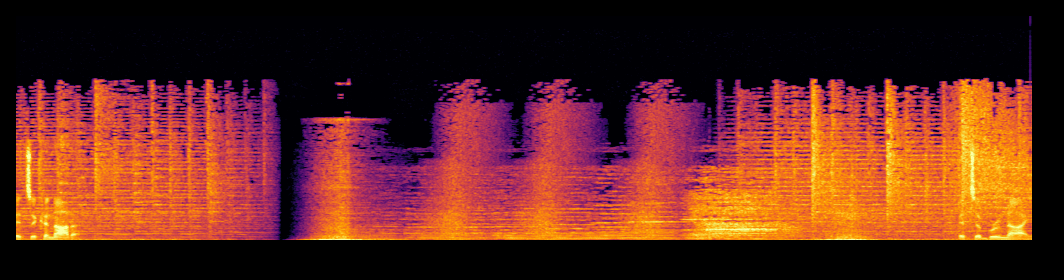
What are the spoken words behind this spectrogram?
It's a Canada. It's a Brunei.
